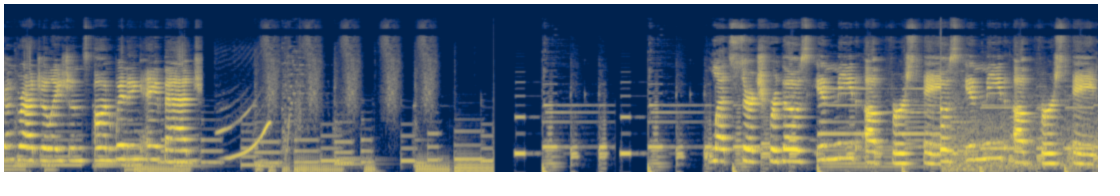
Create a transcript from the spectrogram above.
Congratulations on winning a badge! Let's search for those in need of first aid. Those in need of first aid.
